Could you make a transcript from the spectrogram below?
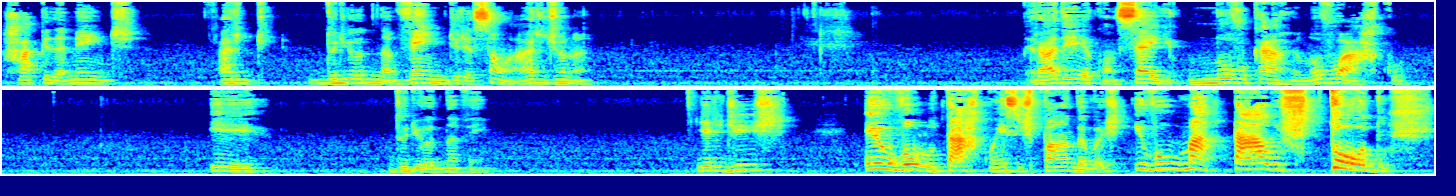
Rapidamente, Duryodhana vem em direção a Arjuna Radeia consegue um novo carro, um novo arco. E Duryodhana vem. E ele diz: Eu vou lutar com esses pândavas e vou matá-los todos.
